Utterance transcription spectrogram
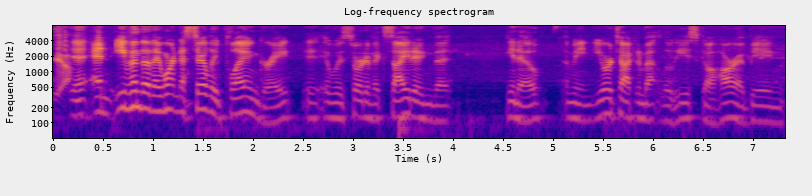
Yeah. And even though they weren't necessarily playing great, it was sort of exciting that you know, I mean, you were talking about Luis Gohara being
